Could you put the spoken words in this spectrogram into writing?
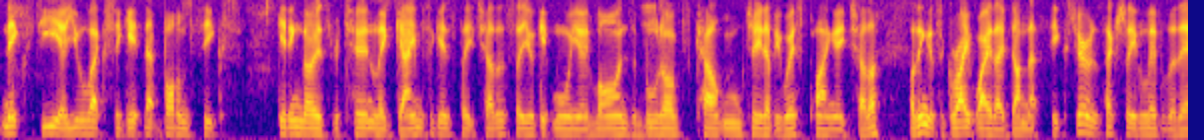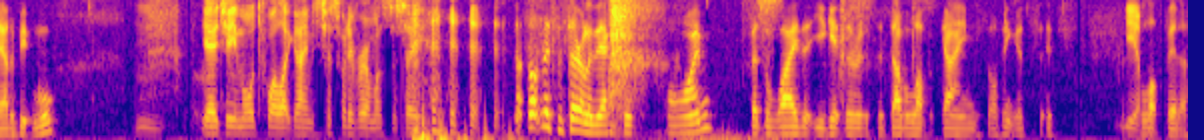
next year you'll actually get that bottom six getting those return leg games against each other. So you'll get more you know, Lions and Bulldogs, Carlton, GWS playing each other. I think it's a great way they've done that fixture, and it's actually levelled it out a bit more. Mm. Yeah, gee, more Twilight games, just what everyone wants to see. Not, not necessarily the actual time, but the way that you get the, the double up games. I think it's it's yeah. a lot better.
